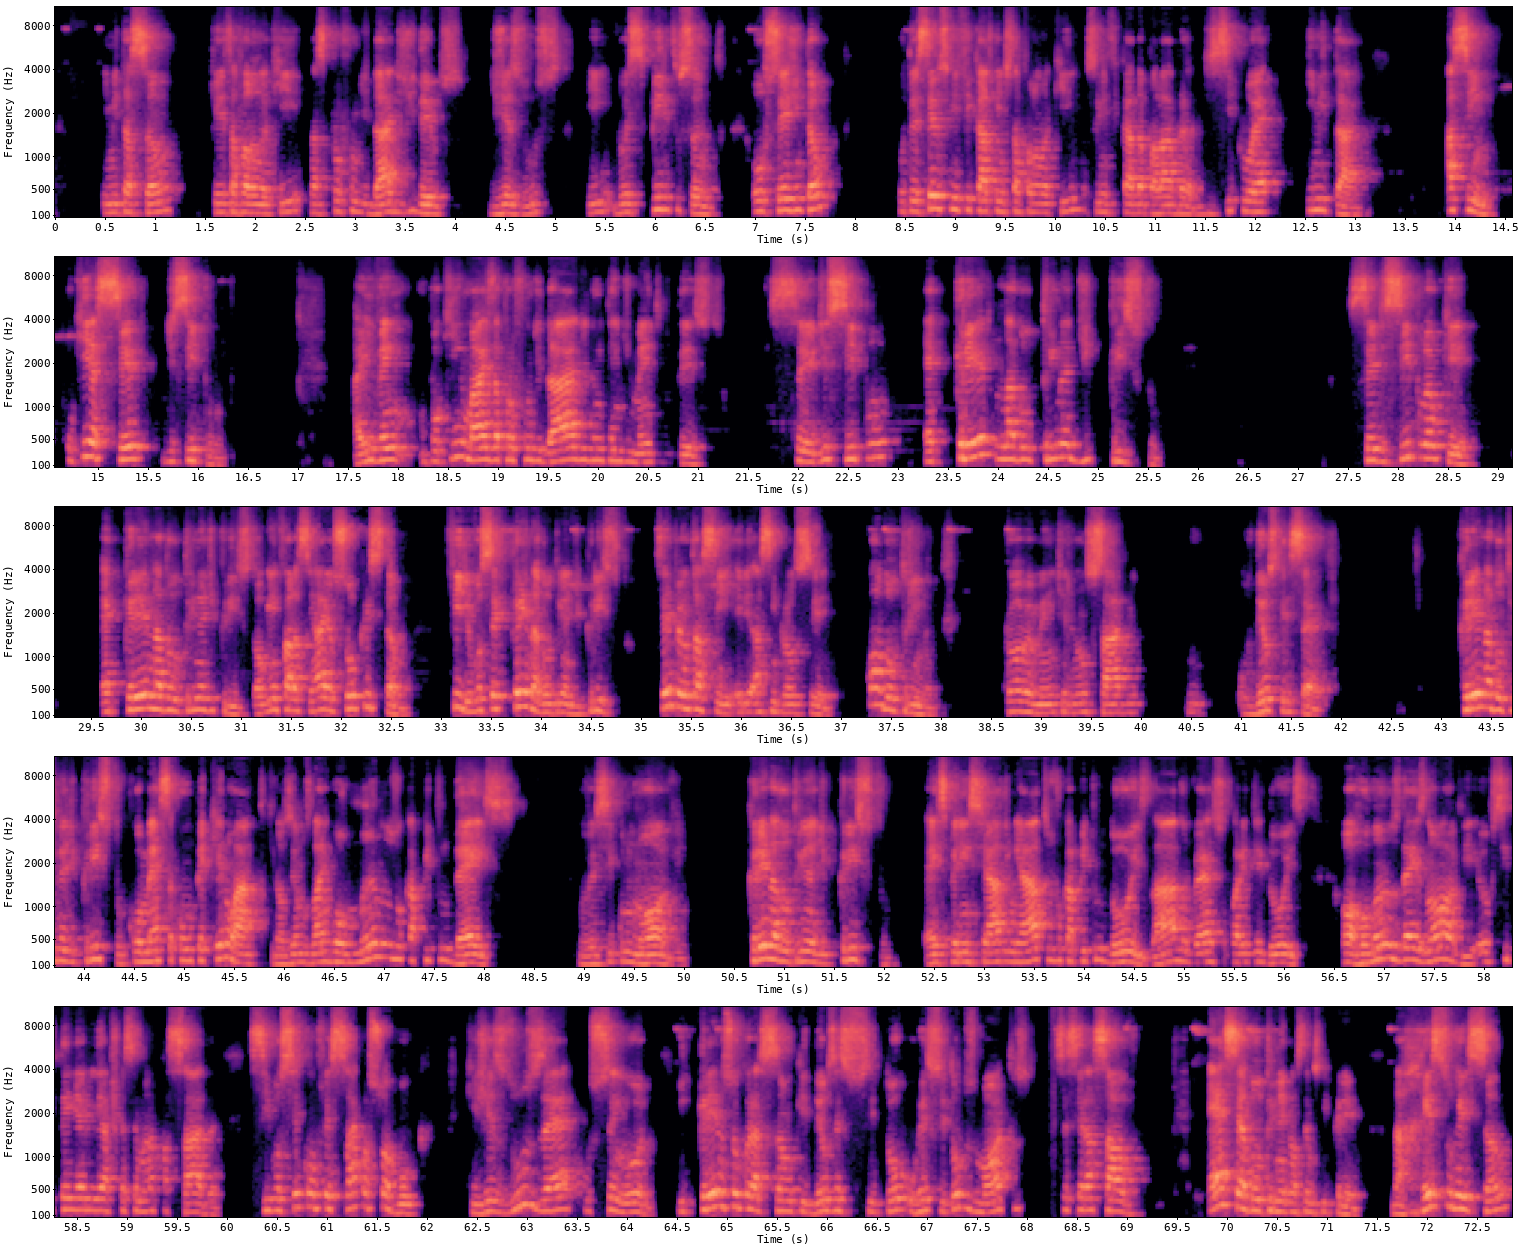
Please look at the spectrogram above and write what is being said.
Imitação que ele está falando aqui nas profundidades de Deus, de Jesus e do Espírito Santo. Ou seja, então, o terceiro significado que a gente está falando aqui, o significado da palavra discípulo é imitar. Assim, o que é ser discípulo? Aí vem um pouquinho mais da profundidade do entendimento do texto ser discípulo é crer na doutrina de Cristo. Ser discípulo é o quê? É crer na doutrina de Cristo. Alguém fala assim: "Ah, eu sou cristão". Filho, você crê na doutrina de Cristo? Se ele perguntar assim, ele assim para você, qual doutrina? Provavelmente ele não sabe o Deus que ele serve. Crer na doutrina de Cristo começa com um pequeno ato, que nós vemos lá em Romanos, no capítulo 10, no versículo 9 crer na doutrina de Cristo é experienciado em Atos no capítulo 2, lá no verso 42. Ó, Romanos 10, 9, eu citei ali acho que a semana passada. Se você confessar com a sua boca que Jesus é o Senhor e crer no seu coração que Deus ressuscitou, o ressuscitou dos mortos, você será salvo. Essa é a doutrina que nós temos que crer, na ressurreição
